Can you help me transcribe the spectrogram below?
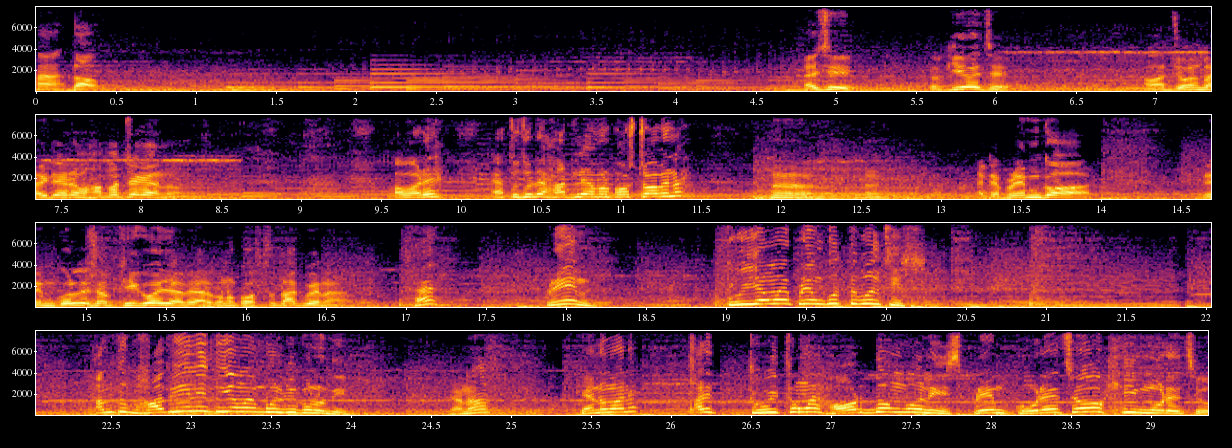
হ্যাঁ দাও। এই তোর কি হয়েছে? আমার জন ভাইটা এরকম হাঁপাচ্ছে কেন? বাবা রে এত জোরে হাঁটলে আমার কষ্ট হবে না। একটা প্রেম কর। প্রেম করলে সব ঠিক হয়ে যাবে আর কোনো কষ্ট থাকবে না। হ্যাঁ? প্রেম? তুই আমায় প্রেম করতে বলছিস? আমি তো ভাবিনি তুই আমায় বলবি কোনোদিন। কেন? কেন মানে? আরে তুই তো আমায় হরদম বলিস। প্রেম করেছ কি মরেছো?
